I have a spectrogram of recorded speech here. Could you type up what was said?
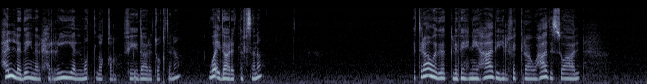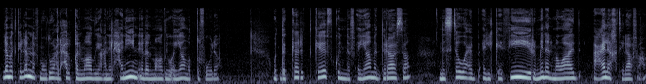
هل لدينا الحرية المطلقة في إدارة وقتنا وإدارة نفسنا؟ تراودت لذهني هذه الفكرة وهذا السؤال لما تكلمنا في موضوع الحلقة الماضية عن الحنين إلى الماضي وأيام الطفولة وتذكرت كيف كنا في أيام الدراسة نستوعب الكثير من المواد على اختلافها.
